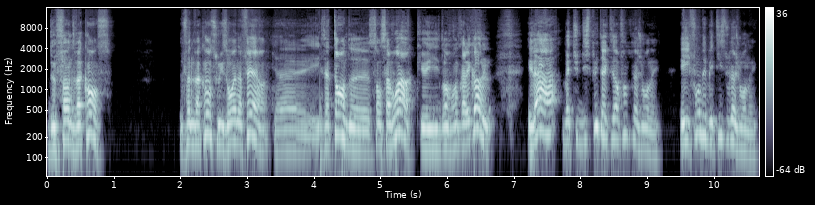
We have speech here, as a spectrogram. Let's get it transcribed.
de fin de vacances. De fin de vacances où ils ont rien à faire. Ils attendent euh, sans savoir qu'ils doivent rentrer à l'école. Et là, bah, tu te disputes avec tes enfants toute la journée. Et ils font des bêtises toute la journée.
